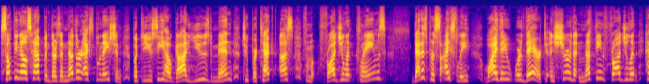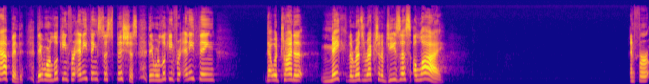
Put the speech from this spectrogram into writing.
Something else happened. There's another explanation. But do you see how God used men to protect us from fraudulent claims? That is precisely why they were there to ensure that nothing fraudulent happened. They were looking for anything suspicious, they were looking for anything that would try to make the resurrection of Jesus a lie. And for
